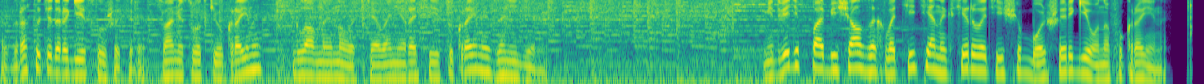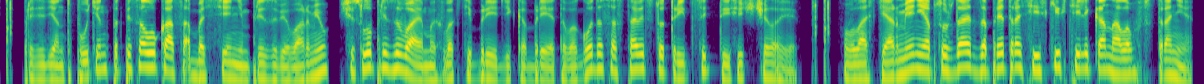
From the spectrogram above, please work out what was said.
Здравствуйте, дорогие слушатели! С вами «Сводки Украины». Главные новости о войне России с Украиной за неделю. Медведев пообещал захватить и аннексировать еще больше регионов Украины. Президент Путин подписал указ об осеннем призыве в армию. Число призываемых в октябре-декабре этого года составит 130 тысяч человек. Власти Армении обсуждают запрет российских телеканалов в стране.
